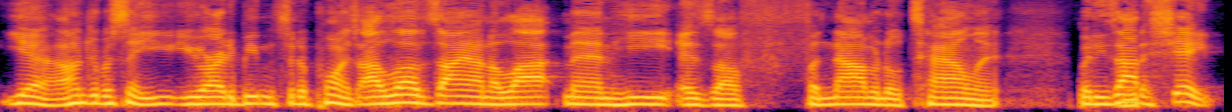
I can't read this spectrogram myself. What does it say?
yeah, hundred percent. You you already beat me to the points. I love Zion a lot, man. He is a phenomenal talent, but he's out of shape.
